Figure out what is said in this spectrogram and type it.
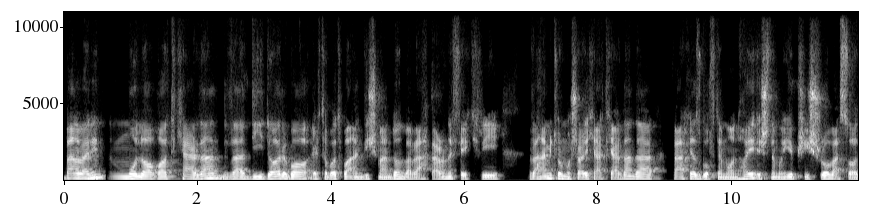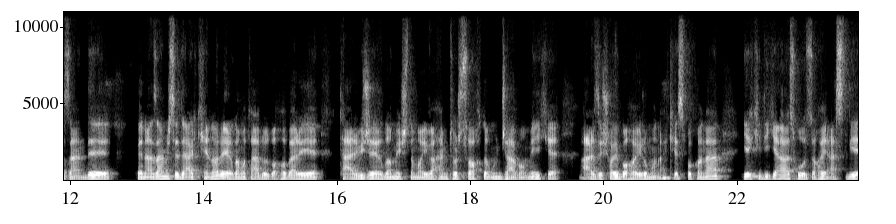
بنابراین ملاقات کردن و دیدار با ارتباط با اندیشمندان و رهبران فکری و همینطور مشارکت کردن در برخی از گفتمانهای اجتماعی پیشرو و سازنده به نظر میسه در کنار اقدامات عبدالبها برای ترویج اقدام اجتماعی و همینطور ساخت اون جوامعی که ارزش های باهایی رو منعکس بکنن یکی دیگه از حوزه های اصلی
